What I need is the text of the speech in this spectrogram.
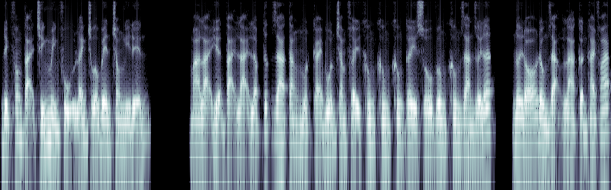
Địch phong tại chính mình phủ lãnh chúa bên trong nghĩ đến, mà lại hiện tại lại lập tức gia tăng một cái bốn trăm phẩy không không không cây số vương không gian dưới đất, nơi đó đồng dạng là cần khai phát,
